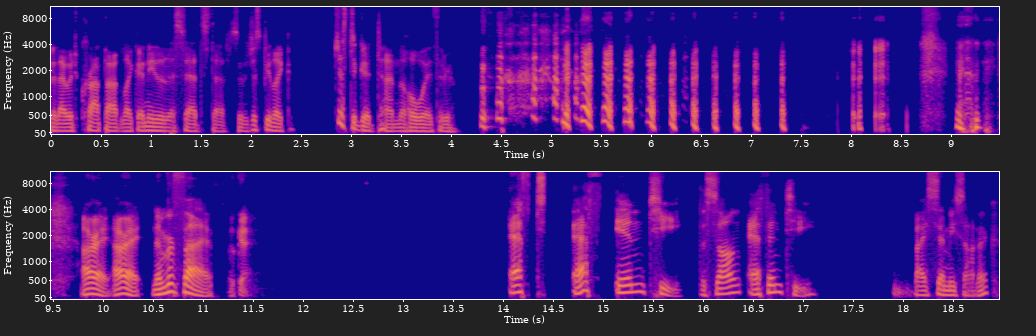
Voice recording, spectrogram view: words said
but I would crop out like any of the sad stuff. So it'd just be like just a good time the whole way through. all right, all right. Number five. Okay. F FNT, the song FNT by Semisonic,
